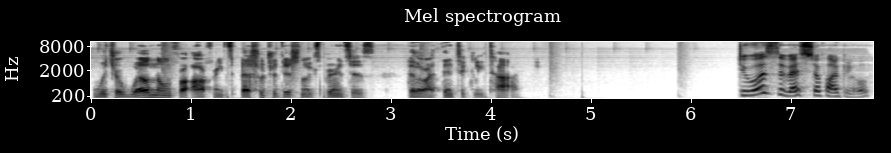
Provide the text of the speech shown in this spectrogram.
which are well known for offering special traditional experiences that are authentically Thai. Towards the west of our globe,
